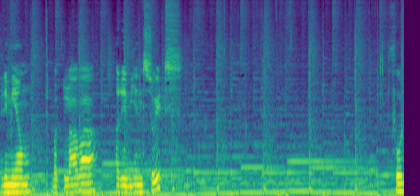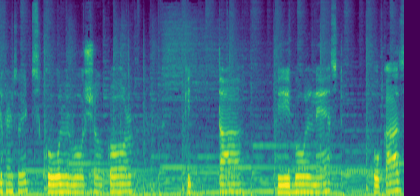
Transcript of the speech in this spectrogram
premium baklava Arabian sweets. Four different sweets: Kol, Voshokor, Kitta, Bibol Nest, Okaz,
